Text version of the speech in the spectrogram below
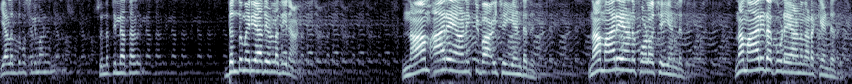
ഇയാൾ എന്ത് മുസ്ലിമാണ്? സുന്നത്തില്ലാത്ത ആൾ. ഇതെന്തു മര്യാദയുള്ള ദീനാണ്? നാം ആരെയാണ് ഇത്തിബായി ചെയ്യേണ്ടത്? നാം ആരെയാണ് ഫോളോ ചെയ്യേണ്ടത്? നാം ആരുടെ കൂടെയാണ് നടക്കേണ്ടത്?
